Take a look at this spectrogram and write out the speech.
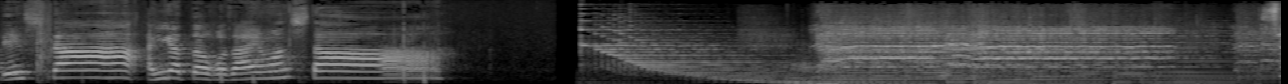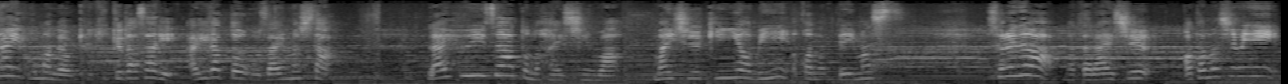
でした。ありがとうございました。最後までお聴きくださりありがとうございました。ライフイズアートの配信は毎週金曜日に行っています。それではまた来週。お楽しみに。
